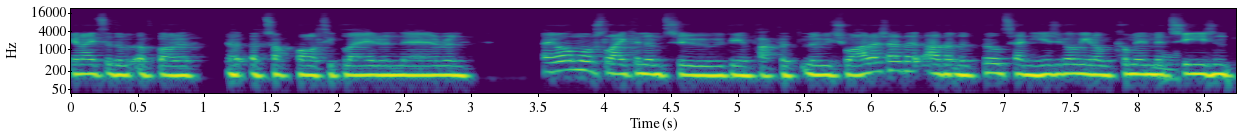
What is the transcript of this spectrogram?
United have, have got a, a, top quality player in there, and I almost liken him to the impact that Luis Suarez had at, at Liverpool ten years ago. You know, come in mid season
